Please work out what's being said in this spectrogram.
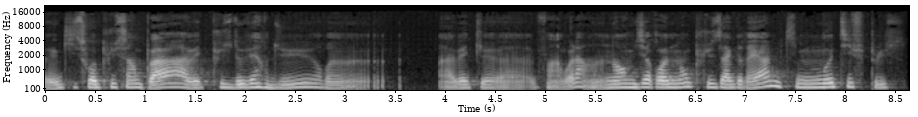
euh, qui soit plus sympa, avec plus de verdure euh, avec enfin voilà un environnement plus agréable qui me motive plus?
